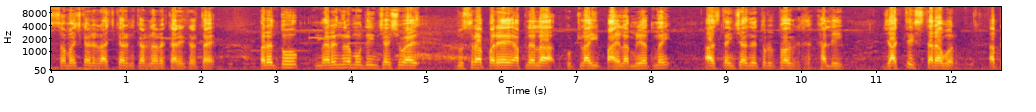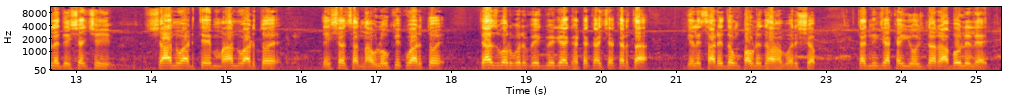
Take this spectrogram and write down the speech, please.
समाजकार्य राजकारण करणारा कार्यकर्ता आहे. परंतु नरेंद्र मोदींच्या शिवाय दुसरा पर्याय आपल्याला कुठलाही पाहायला मिळत नाही. आज त्यांच्या नेतृत्वाखाली जागतिक स्तरावर आपल्या देशाची शान वाढते मान वाढतोय देशाचा नावलौकिक वाढतोय. त्याचबरोबर वेगवेगळ्या घटकाच्या करता गेले साडेदोन पावणे दहा वर्ष त्यांनी ज्या काही योजना राबवलेल्या आहेत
